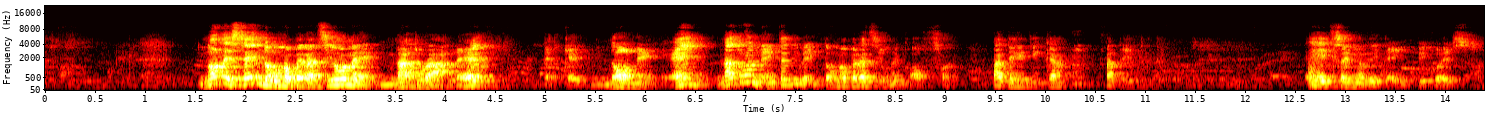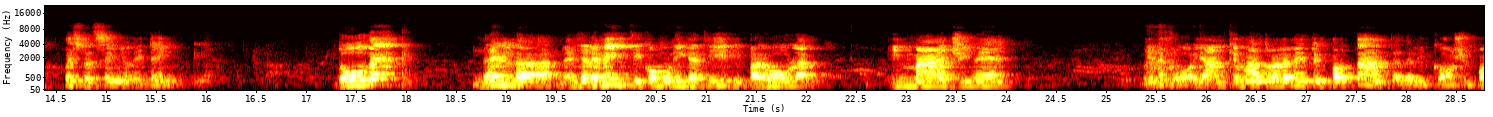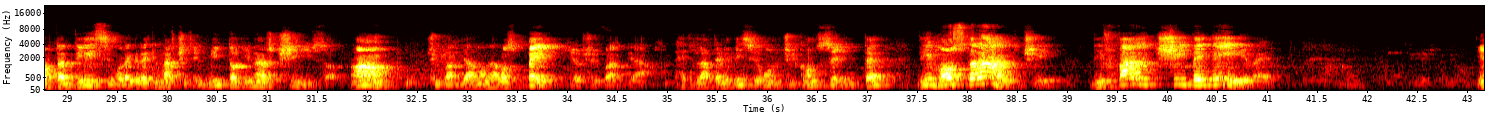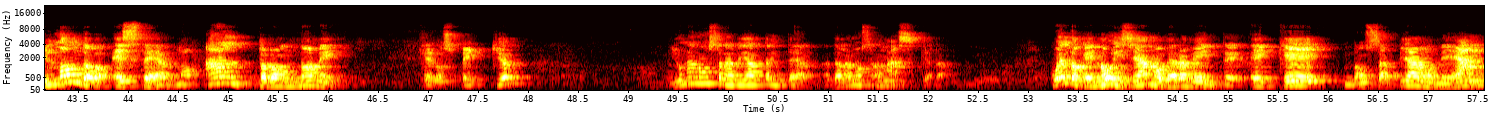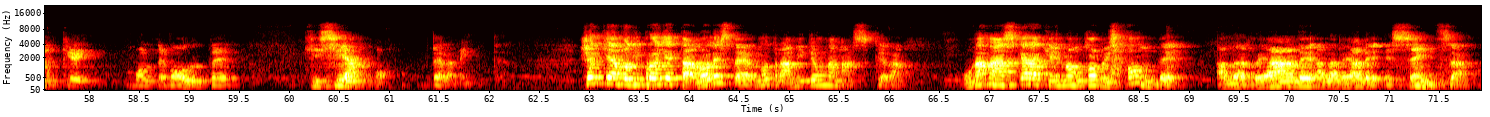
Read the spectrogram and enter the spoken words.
Non essendo un'operazione naturale, perché non è, naturalmente diventa un'operazione goffa, patetica, patetica. È il segno dei tempi questo. Questo è il segno dei tempi, dove nel, negli elementi comunicativi, parola, immagine, viene fuori anche un altro elemento importante dell'inconscio, importantissimo, il, Narciso, il mito di Narciso, no? Ci guardiamo nello specchio, ci guardiamo. E la televisione ci consente di mostrarci, di farci vedere. Il mondo esterno altro non è che lo specchio di una nostra realtà interna, della nostra maschera quello che noi siamo veramente e che non sappiamo neanche molte volte chi siamo veramente. Cerchiamo di proiettarlo all'esterno tramite una maschera, una maschera che non corrisponde alla reale, alla reale essenza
